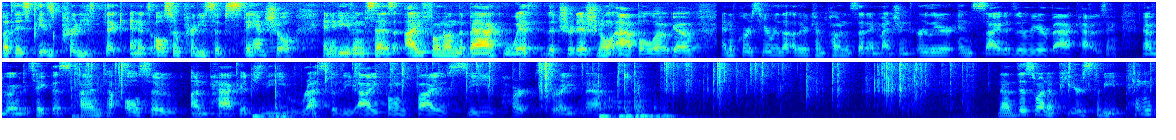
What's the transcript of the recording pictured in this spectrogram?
but this is pretty thick and it's also pretty substantial. And it even says iPhone on the back with the traditional Apple logo. And of course, here were the other components that I mentioned earlier inside of the rear back housing. Now I'm going to take this time to also unpackage the rest of the iPhone 5C parts right now. Now this one appears to be pink,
